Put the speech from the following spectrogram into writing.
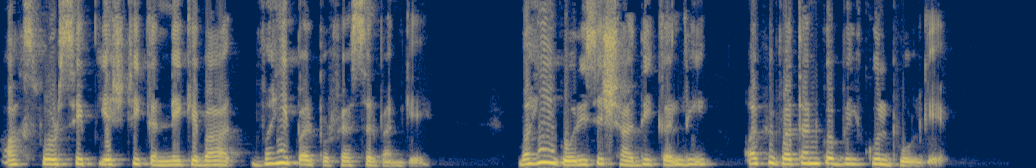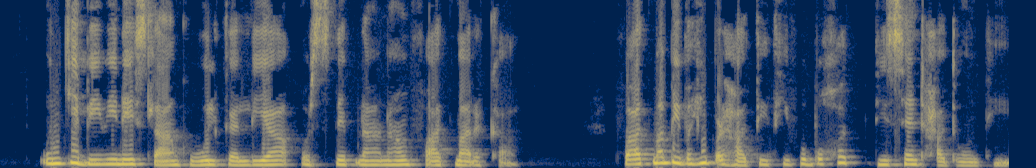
آکسفورڈ سے پی ایچ ڈی کرنے کے بعد وہیں پر پروفیسر بن گئے۔ وہیں گوری سے شادی کر لی اور پھر وطن کو بالکل بھول گئے۔ ان کی بیوی نے اسلام قبول کر لیا اور اس نے اپنا نام فاطمہ رکھا۔ فاطمہ بھی وہیں پڑھاتی تھی، وہ بہت ڈیسنٹ خاتون تھی۔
